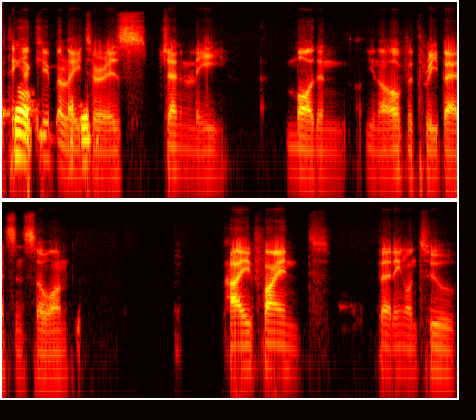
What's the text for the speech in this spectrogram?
think all. accumulator is generally more than you know over three bets and so on. I find betting on two,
